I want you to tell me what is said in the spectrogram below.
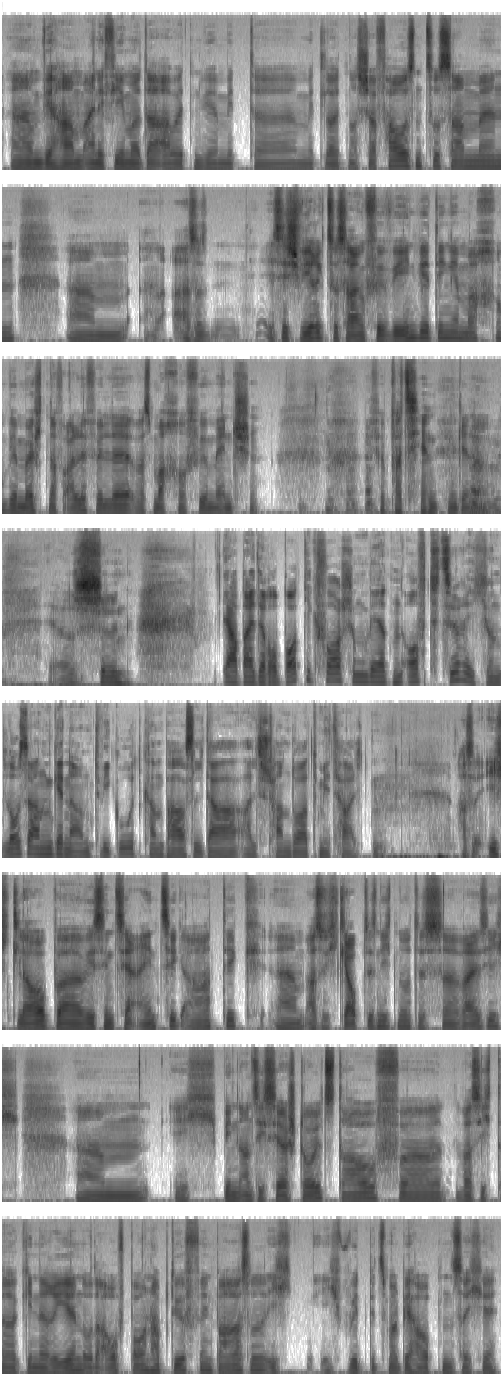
Ähm, wir haben eine Firma, da arbeiten wir mit, äh, mit Leuten aus Schaffhausen zusammen. Ähm, also es ist schwierig zu sagen, für wen wir Dinge machen. Wir möchten auf alle Fälle was machen für Menschen, für Patienten, genau. Ja, schön. Ja, bei der Robotikforschung werden oft Zürich und Lausanne genannt. Wie gut kann Basel da als Standort mithalten? Also ich glaube, äh, wir sind sehr einzigartig. Ähm, also ich glaube das nicht nur, das äh, weiß ich. Ich bin an sich sehr stolz drauf, äh, was ich da generieren oder aufbauen habe dürfen in Basel. Ich, ich würde jetzt mal behaupten, solche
